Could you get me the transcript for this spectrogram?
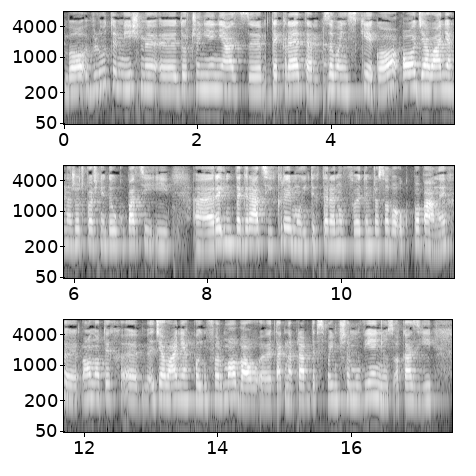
bo w lutym mieliśmy e, do czynienia z dekretem Zełańskiego o działaniach na rzecz właśnie deokupacji i e, reintegracji Krymu i tych terenów tymczasowo okupowanych. On o tych działaniach poinformował tak naprawdę w swoim przemówieniu z okazji E,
